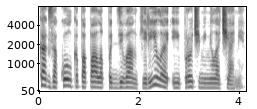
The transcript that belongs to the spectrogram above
как заколка попала под диван Кирилла и прочими мелочами.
